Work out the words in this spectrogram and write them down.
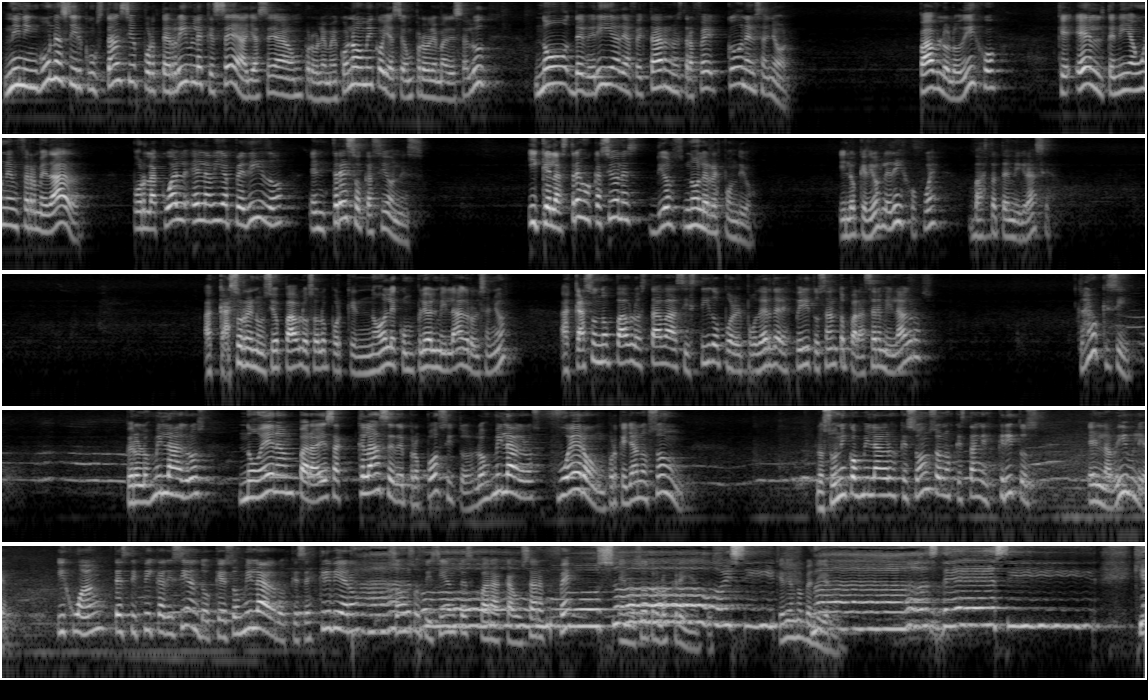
ni ninguna circunstancia, por terrible que sea, ya sea un problema económico, ya sea un problema de salud, no debería de afectar nuestra fe con el Señor. Pablo lo dijo, que él tenía una enfermedad por la cual él había pedido en tres ocasiones y que las tres ocasiones Dios no le respondió. Y lo que Dios le dijo fue, bástate mi gracia. ¿Acaso renunció Pablo solo porque no le cumplió el milagro el Señor? ¿Acaso no Pablo estaba asistido por el poder del Espíritu Santo para hacer milagros? Claro que sí. Pero los milagros no eran para esa clase de propósitos. Los milagros fueron, porque ya no son. Los únicos milagros que son son los que están escritos en la Biblia. Y Juan testifica diciendo que esos milagros que se escribieron son suficientes para causar fe en nosotros los creyentes. Que Dios nos bendiga. que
